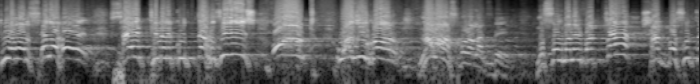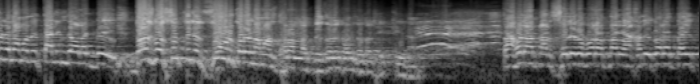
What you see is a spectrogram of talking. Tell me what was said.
তুই আমার ছেলে হয়ে সাইড টিমের কুত্তা হছিস ওঠ, ওয়াজু কর, নামাজ পড়া লাগবে। মুসলমানের বাচ্চা সাত বছর থেকে নামাজের তালিম দেওয়া লাগবে, দশ বছর থেকে জোর করে নামাজ ধরার লাগবে। জোরে কোন কথা ঠিক কি না তাহলে আপনার ছেলের ওপর আপনার রাখালি করার দায়িত্ব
